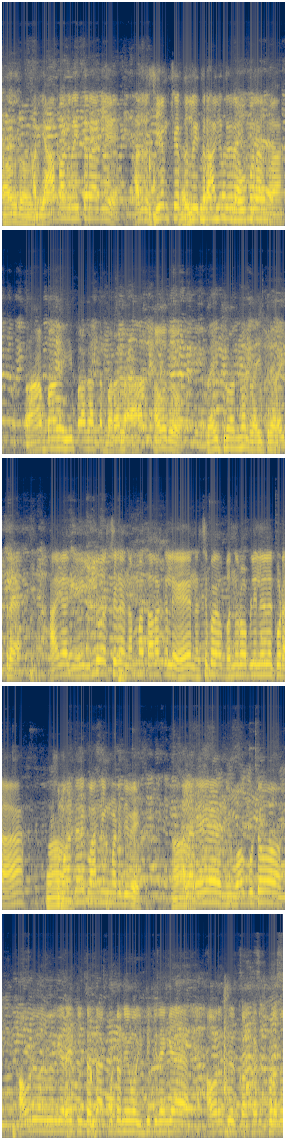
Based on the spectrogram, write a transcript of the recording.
ಹೌದು ಅದ್ ಯಾವ ಭಾಗ ರೈತರಾಗ್ಲಿ ಆದ್ರೆ ಸಿಎಂ ಕ್ಷೇತ್ರದಲ್ಲಿ ಈ ತರ ಆಗಿದ್ರೆ ಅವಮಾನ ಅಲ್ವಾ? ಆ ಭಾಗ ಈ ಭಾಗ ಅಂತ ಬರಲ್ಲ. ಹೌದು. ರೈತರು ಅಂದ್ಮೇಲೆ ರೈತರೇ. ರೈತರೇ. ಹಾಗಾಗಿ ಇಲ್ಲೂ ಅಷ್ಟೇ ನಮ್ಮ ತಾಲೂಕಲ್ಲಿ ನರಸೀಪುರ ಬನ್ನೂರು ಹೋಬಳಿಲಲ್ಲೂ ಕೂಡ. ಸುಮಾರು ಜನಕ್ಕೆ ವಾರ್ನಿಂಗ್ ಮಾಡಿದೀವಿ. ಅಲ್ಲ ರೀ ನೀವು ಹೋಗ್ಬಿಟ್ಟು ಅವರು ಇವ್ರಿಗೆ ರೈತರು ತಂದು ಹಾಕ್ಬಿಟ್ಟು ನೀವು ಇದ್ದಕ್ಕಿದಂಗೆ ಅವ್ರದ್ದು ಕಡಿಸ್ಕೊಳ್ಳೋದು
